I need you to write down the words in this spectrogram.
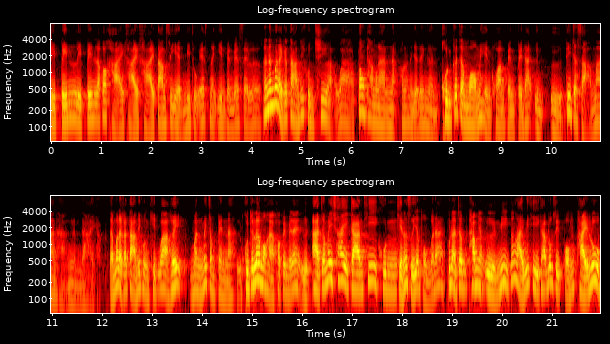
reprint reprint แล้วก็ขายขายขายตาม c 1 B2S ในอินเป็นเบสเซลเลอร์นั้นเมื่อไหร่ก็ตามที่คุณเชื่อว่าต้องทำงานหนักเท่านั้นถึงจะได้เงิน คุณก็จะมองไม่เห็นความเป็นไปได้อื่น ๆ ที่จะสามารถหาเงินได้ครับแต่เมื่อไหร่ก็ตามที่คุณคิดว่าเฮ้ยมันไม่จำเป็นนะ คุณจะเริ่มมองหาความเป็นไปได้อื่น อาจจะไม่ใช่การที่คุณเขียนหนังสืออย่างผมก็ได้ คุณอาจจะทำอย่างอื่นมีตั้งหลายวิธีครับ ลูกศิษย์ผมถ่ายรูป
